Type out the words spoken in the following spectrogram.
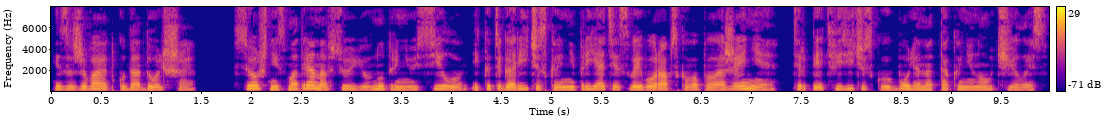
и заживают куда дольше. Все ж, несмотря на всю ее внутреннюю силу и категорическое неприятие своего рабского положения, терпеть физическую боль она так и не научилась.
